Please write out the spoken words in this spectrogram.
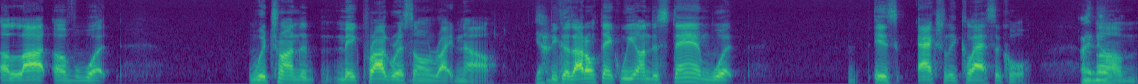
a lot of what we're trying to make progress on right now. Yeah. Because I don't think we understand what is actually classical. I know. Um,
